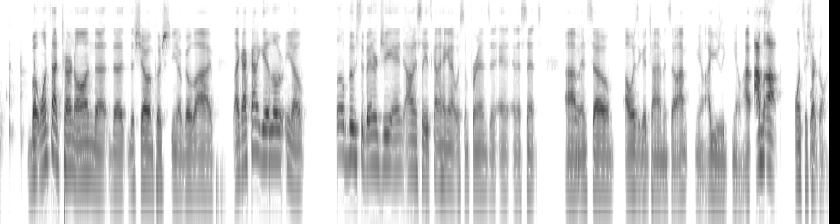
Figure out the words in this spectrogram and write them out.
but once I turn on the the the show and push, you know, go live, like I kind of get a little, you know, a little boost of energy. And honestly, it's kind of hanging out with some friends in, in, in a sense. Um, and so always a good time. And so I'm, you know, I usually, you know, I, I'm up once we start going.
